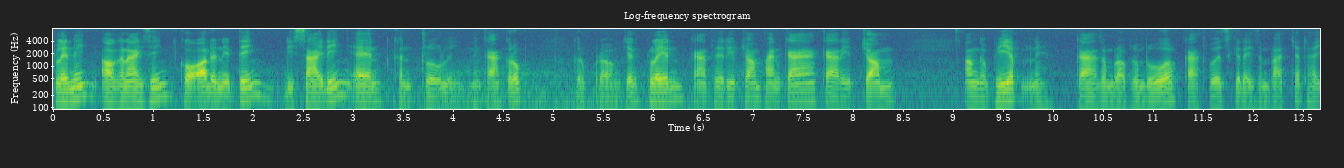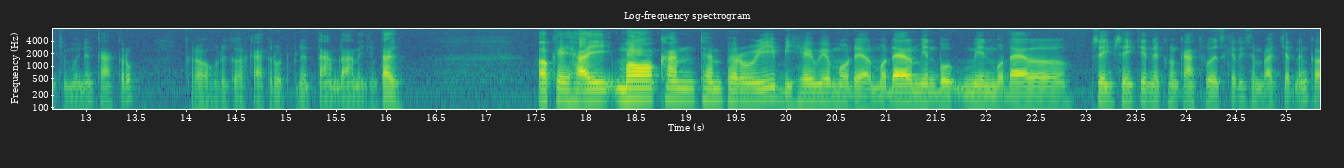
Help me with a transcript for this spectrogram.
planning organizing coordinating deciding and controlling នឹងការគ្រប់គ្រប់គ្រងអញ្ចឹង plan ការធ្វើរៀបចំផែនការការរៀបចំអង្គភាពនេះ ការសម្របសម្រួលការធ្វើសេចក្តីសម្រេចចិត្តហើយជាមួយនឹងការគ្រប់គ្រងឬក៏ការត្រួតពិនិត្យតាមដានអីចឹងទៅអូខេហើយ more contemporary behavior model model មានមាន model ផ្សេងផ្សេងទៀតនៅក្នុងការធ្វើសេចក្តីសម្រេចចិត្តហ្នឹងក៏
